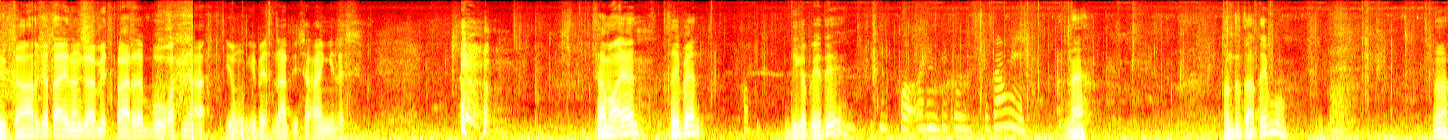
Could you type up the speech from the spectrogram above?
Kakarga tayo ng gamit para bukas nga yung event natin sa Angeles. Sama ka yan sa event? Hindi ka pwede. Po, hindi ko kasama eh. Na. Nandun tatay mo. Na.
